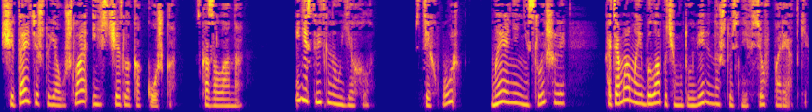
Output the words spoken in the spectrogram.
«Считайте, что я ушла и исчезла как кошка», — сказала она. И действительно уехала. С тех пор мы о ней не слышали, хотя мама и была почему-то уверена, что с ней все в порядке.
